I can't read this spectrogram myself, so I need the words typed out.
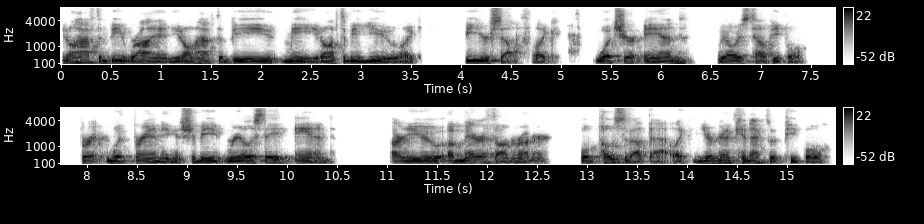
you don't have to be ryan you don't have to be me you don't have to be you like be yourself. Like, what's your and? We always tell people with branding, it should be real estate and. Are you a marathon runner? We'll post about that. Like, you're going to connect with people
